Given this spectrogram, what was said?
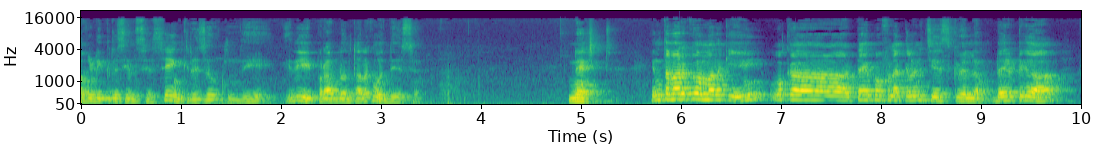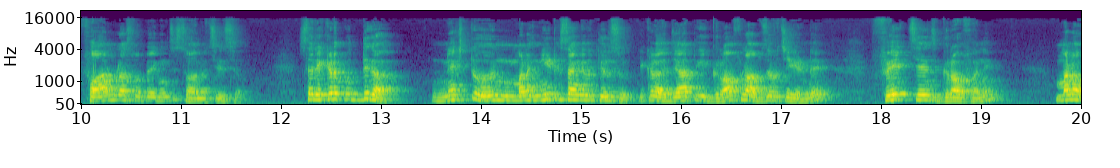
ఒక డిగ్రీ సెల్సియస్ ఇంక్రీజ్ అవుతుంది. ఇది ఈ ప్రాబ్లం తాలూకు ఉద్దేశం. నెక్స్ట్ ఇంతవరకు మనకి ఒక టైప్ ఆఫ్ లెక్కలను చేసుకువెళ్ళాం. డైరెక్ట్గా ఫార్ములాస్ ఉపయోగించి సాల్వ్ చేసాం సరే ఇక్కడ కొద్దిగా నెక్స్ట్ మనకు నీటికి సంగతి తెలుసు. ఇక్కడ జాతికి గ్రాఫ్లో అబ్జర్వ్ చేయండి. ఫేజ్ చేంజ్ గ్రాఫ్ అని. మనం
